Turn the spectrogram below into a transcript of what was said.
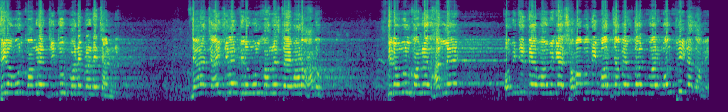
তৃণমূল কংগ্রেস জিতুক মনে প্রাণে চাননি, যারা চাইছিলেন তৃণমূল কংগ্রেসটা এবারও হারুক। তৃণমূল কংগ্রেস হারলে অভিজিৎ ভৌমিকের সভাপতি পদ যাবে, উদয় গুহার মন্ত্রীটা যাবে।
